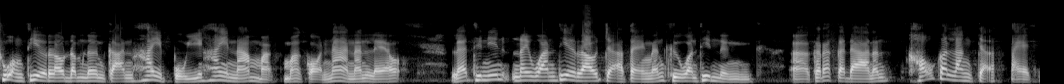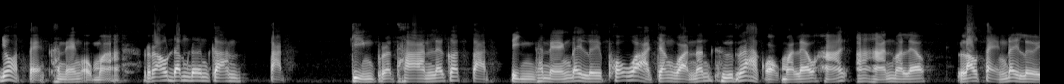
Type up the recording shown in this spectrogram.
ช่วงที่เราดำเนินการให้ปุ๋ยให้น้ำหมักมาก่อนหน้านั้นแล้ว และทีนี้ในวันที่เราจะแต่งนั้นคือวันที่หนึ่งกรกฎานั้นเขากำลังจะแตกยอดแตกแขนงออกมา เราดำเนินการตัดกิ่งประธานแล้วก็ตัดติ่งแขนงได้เลย เพราะว่าจังหวะนั้นคือรากออกมาแล้วหาอาหารมาแล้ว เราแต่งได้เลย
